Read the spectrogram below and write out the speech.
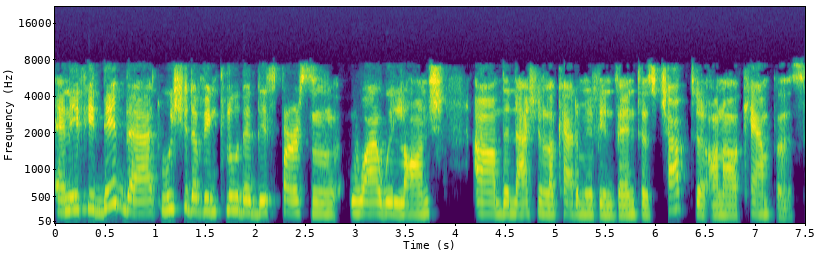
And if he did that, we should have included this person while we launched um, the National Academy of Inventors chapter on our campus.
